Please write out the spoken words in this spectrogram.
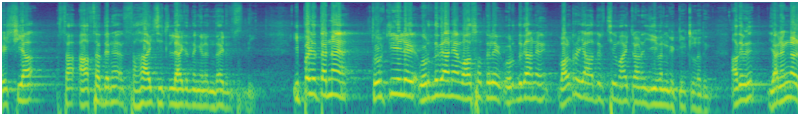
റഷ്യ അസദിനെ സഹായിച്ചിട്ടില്ലായിരുന്നെങ്കിൽ എന്തായിരുന്നു സ്ഥിതി? ഇപ്പോഴും തന്നെ തുർക്കിയിൽ ഉറുദുഖാനെ വാസത്തിൽ ഉറുദുഖാന് വളരെ യാദൃച്ഛ്യമായിട്ടാണ് ജീവൻ കിട്ടിയിട്ടുള്ളത്. അത് ജനങ്ങൾ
